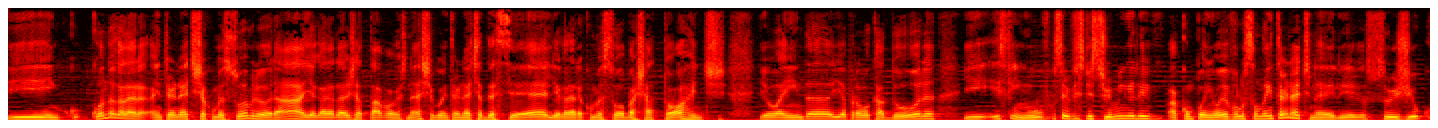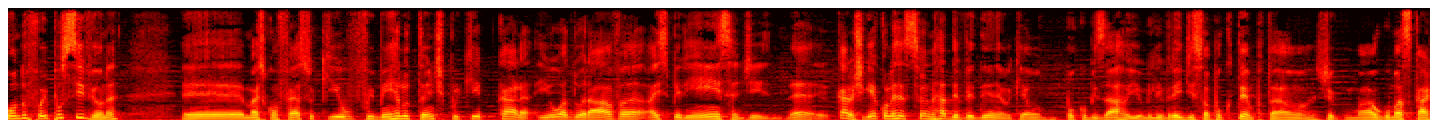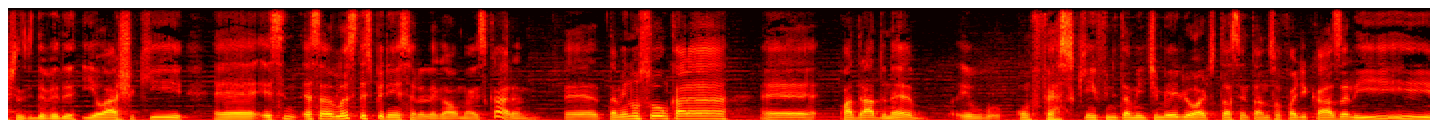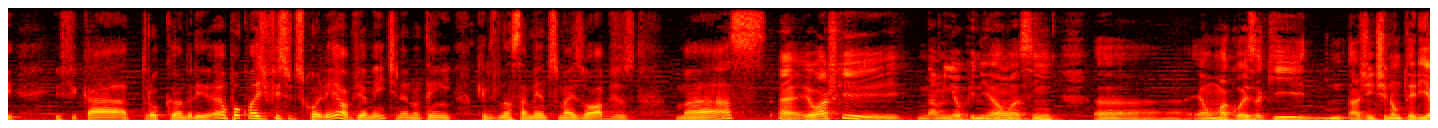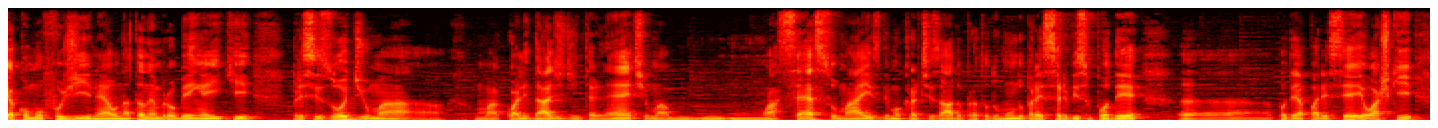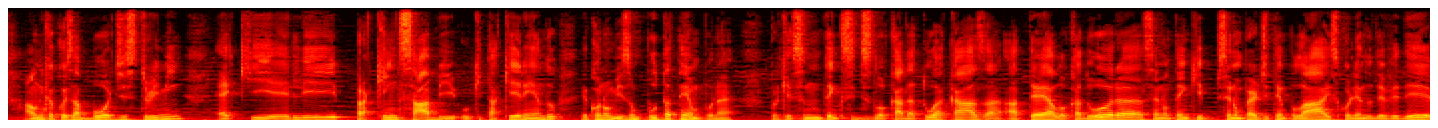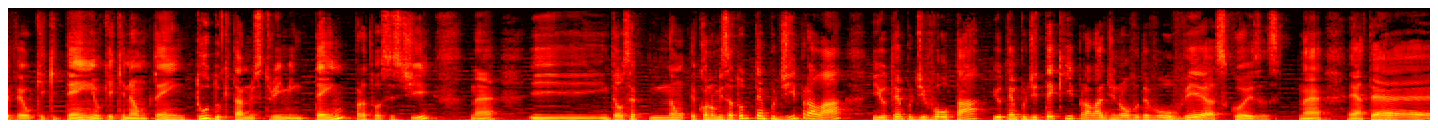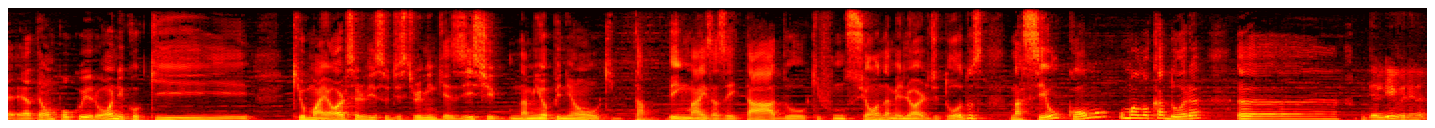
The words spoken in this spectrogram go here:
E quando a galera, a internet já começou a melhorar e a galera já tava, né, chegou a internet ADSL, a galera começou a baixar torrent, eu ainda ia pra locadora e, enfim, o, o serviço de streaming ele acompanhou a evolução da internet, né? Ele surgiu quando foi possível, né? É, mas confesso que eu fui bem relutante porque, cara, eu adorava a experiência de. Né? Cara, eu cheguei a colecionar DVD, né? O que é um pouco bizarro e eu me livrei disso há pouco tempo, tá? Algumas caixas de DVD. E eu acho que é, esse essa lance da experiência era legal, mas, cara, é, também não sou um cara é, quadrado, né? Eu confesso que é infinitamente melhor tu estar tá sentado no sofá de casa ali e e ficar trocando ali. É um pouco mais difícil de escolher, obviamente, né? Não tem aqueles lançamentos mais óbvios, mas. É, eu acho que, na minha opinião, assim, uh, é uma coisa que a gente não teria como fugir, né? O Nathan lembrou bem aí que precisou de uma uma qualidade de internet, uma, um acesso mais democratizado para todo mundo, para esse serviço poder uh, poder aparecer. Eu acho que a única coisa boa de streaming é que ele, para quem sabe o que tá querendo, economiza um puta tempo, né? Porque você não tem que se deslocar da tua casa até a locadora, você não tem que, você não perde tempo lá escolhendo DVD, ver o que que tem, o que que não tem, tudo que tá no streaming tem para tu assistir né? E então você não economiza todo o tempo de ir para lá e o tempo de voltar e o tempo de ter que ir para lá de novo devolver as coisas, né? É até é até um pouco irônico que que o maior serviço de streaming que existe, na minha opinião, o que está bem mais azeitado, o que funciona melhor de todos, nasceu como uma locadora. Uh... Delivery, né?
